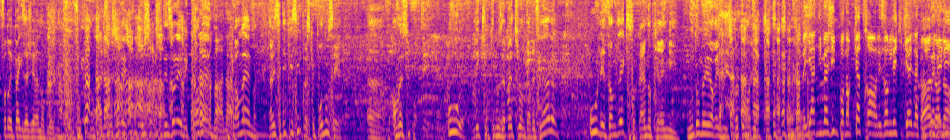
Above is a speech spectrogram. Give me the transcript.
faudrait pas exagérer non plus? Non. Richard, je suis désolé, mais quand même, Ah, non. quand même. Non, mais c'est difficile parce que pour nous, c'est. euh, on va supporter ou l'équipe qui nous a battus en quart de finale. Ou les Anglais qui sont quand même nos pires ennemis, ou nos meilleurs ennemis, je sais pas comment dire. Non mais Yann, imagine pendant 4 ans les Anglais qui gagnent la Coupe Ah, non, non.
